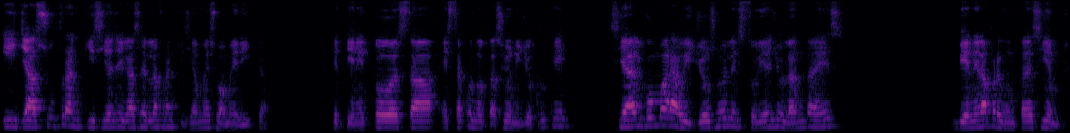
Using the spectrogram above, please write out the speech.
Y ya su franquicia llega a ser la franquicia Mesoamérica, que tiene toda esta, esta connotación. Y yo creo que si algo maravilloso de la historia de Yolanda es, viene la pregunta de siempre,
